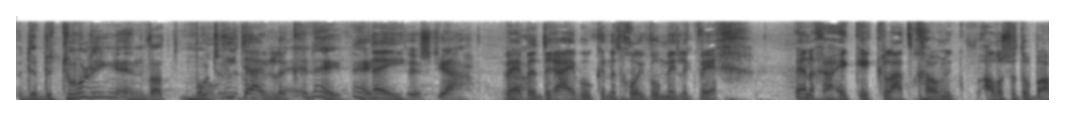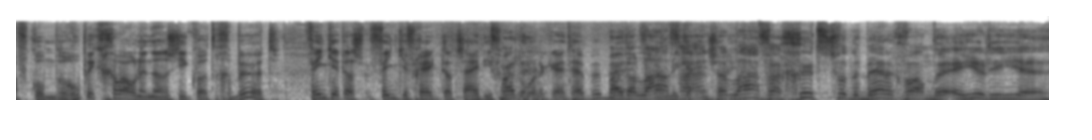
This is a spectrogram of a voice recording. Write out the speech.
de bedoeling en wat moeten niet we... duidelijk. Nee, nee, Nee. Dus ja, We hebben een draaiboek en dat gooi ik onmiddellijk weg. En dan ga ik, ik laat gewoon, ik- alles wat erop afkomt, roep ik gewoon. En dan zie ik wat er gebeurt. Vind je, dat, vind je Freek, dat zij die verantwoordelijkheid hebben? Maar bij de lava, de lava gutst van de bergwanden en jullie eh, eh,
